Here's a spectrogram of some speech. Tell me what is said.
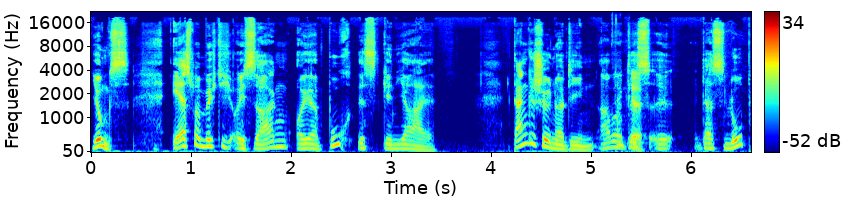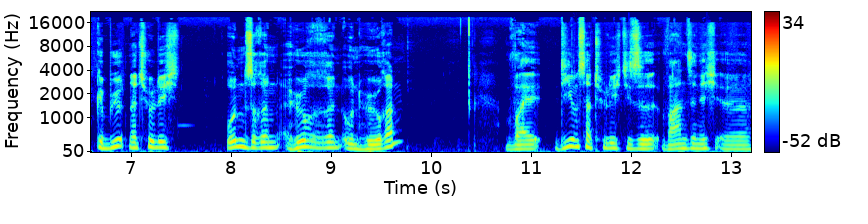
Jungs, erstmal möchte ich euch sagen, euer Buch ist genial. Dankeschön, Nadine. Aber Danke. das, äh, das Lob gebührt natürlich unseren Hörerinnen und Hörern, weil die uns natürlich diese wahnsinnig äh,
